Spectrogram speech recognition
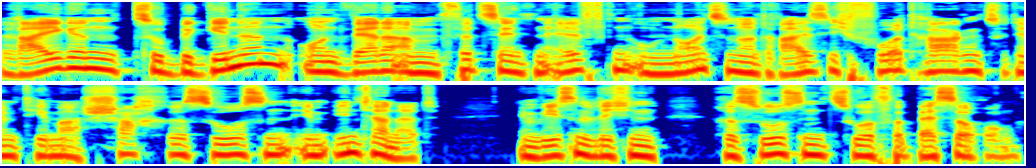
Reigen zu beginnen und werde am 14.11. um 19.30 Uhr vortragen zu dem Thema Schachressourcen im Internet im Wesentlichen Ressourcen zur Verbesserung.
